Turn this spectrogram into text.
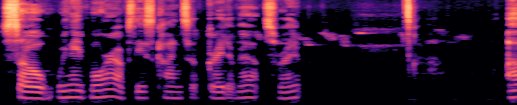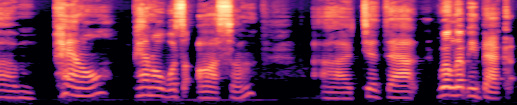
So we need more of these kinds of great events, right? Um, panel panel was awesome. Uh, did that. Well, let me back up.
